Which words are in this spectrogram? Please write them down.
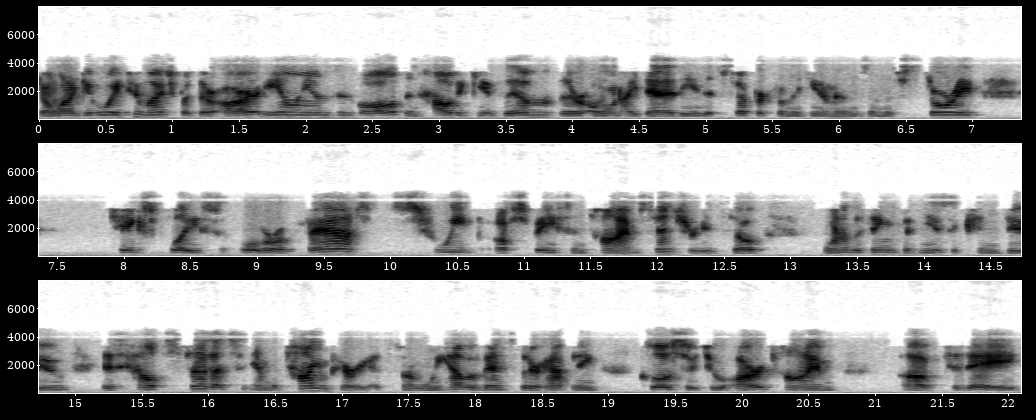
don't want to give away too much, but there are aliens involved and how to give them their own identity that's separate from the humans. And the story takes place over a vast sweep of space and time, centuries. So one of the things that music can do is help set us in the time period. So when we have events that are happening closer to our time of today,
